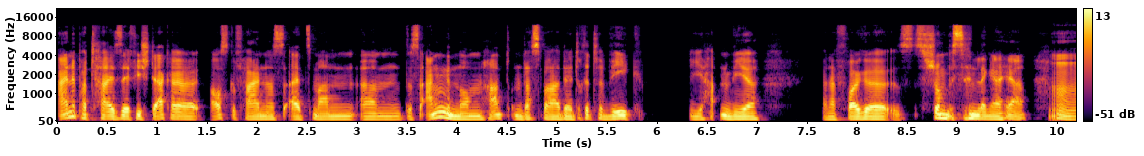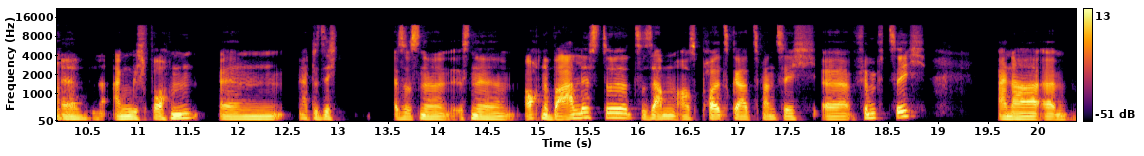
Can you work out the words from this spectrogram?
eine Partei sehr viel stärker ausgefallen ist, als man ähm, das angenommen hat. Und das war der dritte Weg. Die hatten wir bei einer Folge, es ist schon ein bisschen länger her, mhm. äh, angesprochen. Ähm, hatte sich, also ist eine, ist eine, auch eine Wahlliste zusammen aus Polska 2050, einer ähm,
